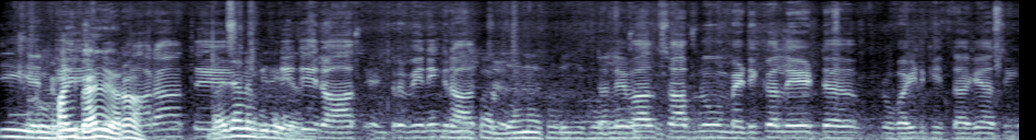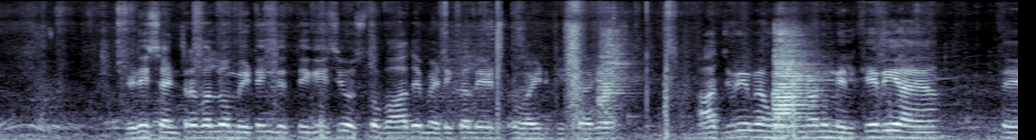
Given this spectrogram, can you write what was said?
ਭਾਈ ਬਹਿ ਜਾ ਯਾਰ। 12 ਤੇ 19 ਦੀ ਰਾਤ ਇੰਟਰਵੀਨਿੰਗ ਰਾਤ ਡੱਲੇਵਾਲ ਸਾਹਿਬ ਨੂੰ ਮੈਡੀਕਲ ਏਡ ਪ੍ਰੋਵਾਈਡ ਕੀਤਾ ਗਿਆ ਸੀ। ਜਿਹੜੀ ਸੈਂਟਰ ਵੱਲੋਂ ਮੀਟਿੰਗ ਦਿੱਤੀ ਗਈ ਸੀ ਉਸ ਤੋਂ ਬਾਅਦ ਇਹ ਮੈਡੀਕਲ ਏਡ ਪ੍ਰੋਵਾਈਡ ਕੀਤਾ ਗਿਆ। ਅੱਜ ਵੀ ਮੈਂ ਹੁਣ ਉਹਨਾਂ ਨੂੰ ਮਿਲ ਕੇ ਵੀ ਆਇਆ ਤੇ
